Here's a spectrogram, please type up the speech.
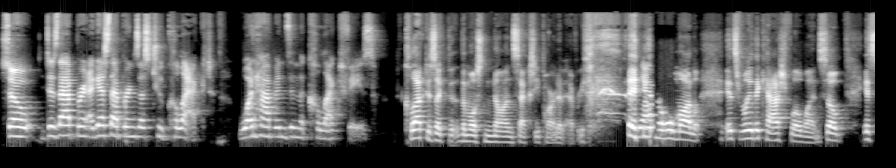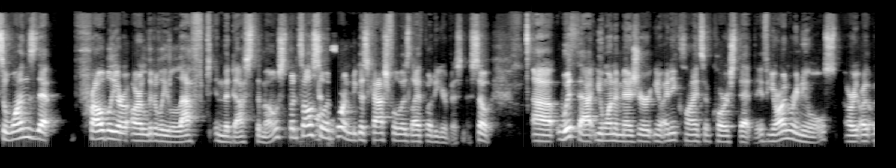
So does that bring? I guess that brings us to collect. What happens in the collect phase? Collect is like the, the most non-sexy part of everything. Yeah. the whole model. It's really the cash flow one. So it's the ones that probably are, are literally left in the dust the most, but it's also yeah. important because cash flow is lifeblood of your business. So uh, with that, you want to measure, you know, any clients, of course, that if you're on renewals or, or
